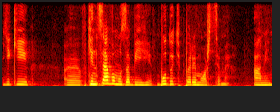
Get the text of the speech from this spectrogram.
які е, в кінцевому забігі будуть переможцями. Амінь.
